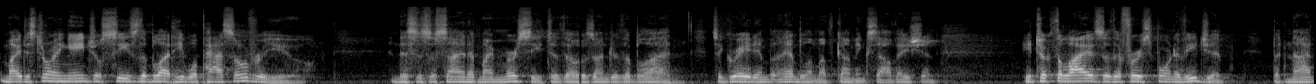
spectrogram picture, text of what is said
my destroying angel sees the blood, he will pass over you. And this is a sign of my mercy to those under the blood. It's a great emblem of coming salvation. He took the lives of the firstborn of Egypt, but not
